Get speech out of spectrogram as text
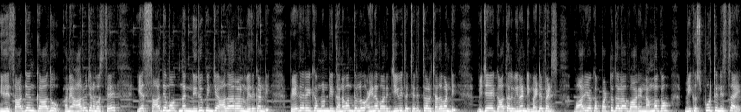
ఇది సాధ్యం కాదు అనే ఆలోచన వస్తే ఎస్ సాధ్యమవుతుందని నిరూపించే ఆధారాలను వెతకండి పేదరికం నుండి ధనవంతులు అయిన వారి జీవిత చరిత్రలు చదవండి. విజయ గాథలు వినండి మై డిఫెండ్స్ వారి యొక్క పట్టుదల వారి నమ్మకం మీకు స్ఫూర్తినిస్తాయి.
